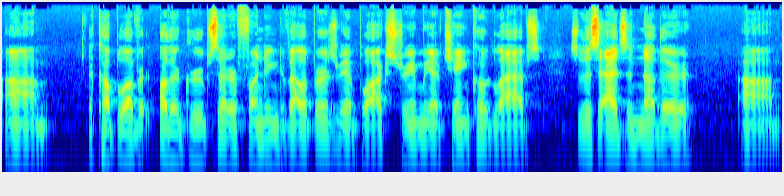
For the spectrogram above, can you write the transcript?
um, a couple of other groups that are funding developers. We have Blockstream, we have Chaincode Labs. So this adds another um,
